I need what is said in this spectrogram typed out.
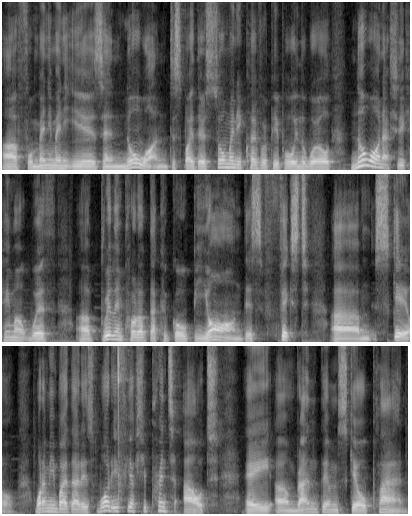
uh, for many many years and no one, despite there's so many clever people in the world, no one actually came up with a brilliant product that could go beyond this fixed um, scale. What I mean by that is, what if you actually print out a um, random scale plan?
